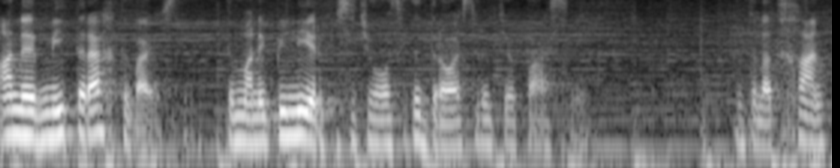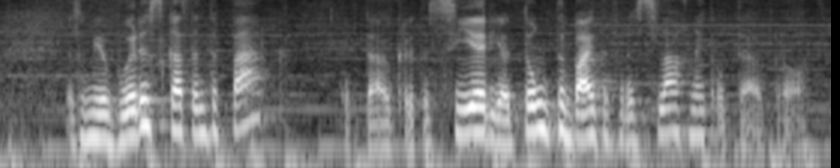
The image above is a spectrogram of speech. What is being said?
ander nie reg te wys nie, te manipuleer of situasie te draai sodat jou pas nie. Om te laat gaan is om jou woordeskat in te perk, op te hou kritiseer, jou tong te byt en vir 'n slag net op te hou praat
